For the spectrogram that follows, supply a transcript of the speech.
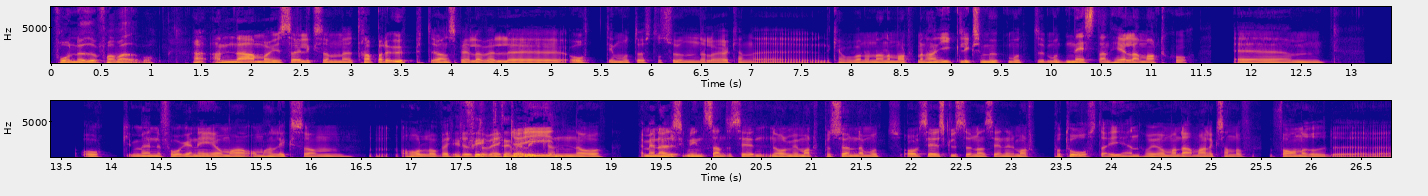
från nu och framöver. Han, han närmar ju sig liksom, eh, trappade upp det. Han spelade väl eh, 80 mot Östersund eller jag kan, eh, det kanske var någon annan match. Men han gick liksom upp mot, mot nästan hela matcher. Ehm, och, men frågan är om han, om han liksom håller vecka ut och Effekten vecka in. Och, jag menar det ska bli intressant att se, nu har de ju match på söndag mot AFC Eskilstuna och sen är det match på torsdag igen. Hur gör man där med Alexander Farnerud? Eh,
